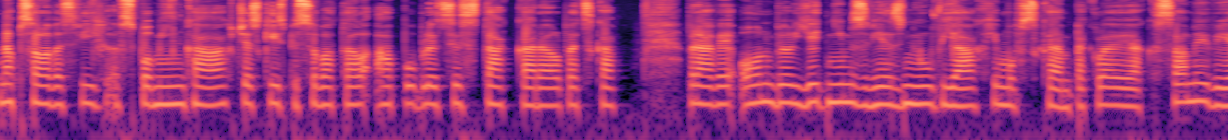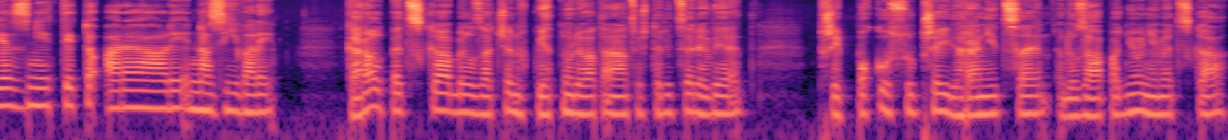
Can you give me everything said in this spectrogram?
Napsal ve svých vzpomínkách český spisovatel a publicista Karel Pecka. Právě on byl jedním z vězňů v Jáchymovském pekle, jak sami vězni tyto areály nazývali. Karel Pecka byl začen v květnu 1949 při pokusu přejít hranice do západního Německa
